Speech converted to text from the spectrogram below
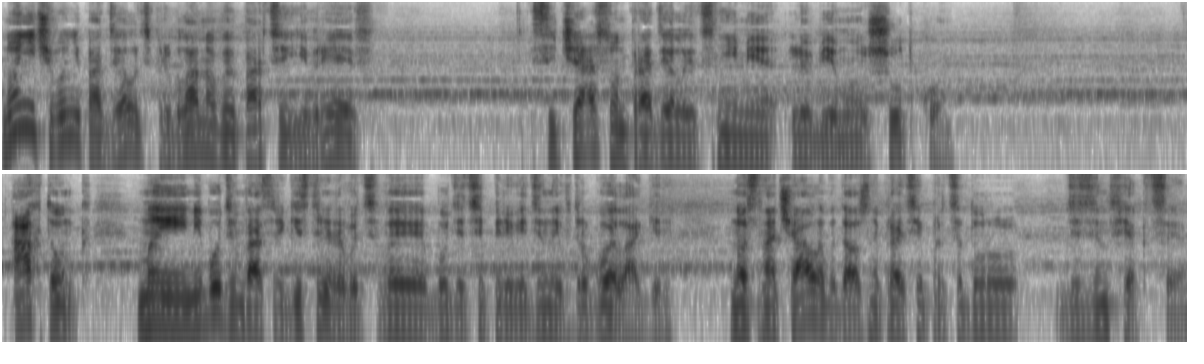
Но ничего не поделать, прибыла новая партия евреев. Сейчас он проделает с ними любимую шутку. «Achtung, мы не будем вас регистрировать, вы будете переведены в другой лагерь. Но сначала вы должны пройти процедуру дезинфекции».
